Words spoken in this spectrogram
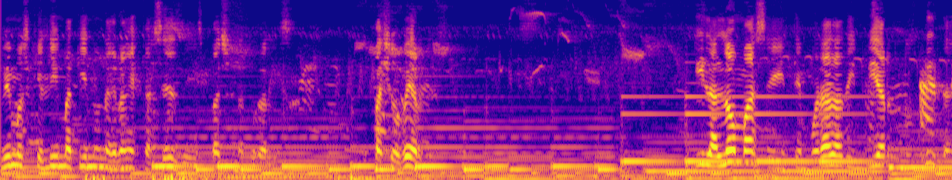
Vemos que Lima tiene una gran escasez de espacios naturales, espacios verdes. Y las lomas en temporada de invierno nos brinda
